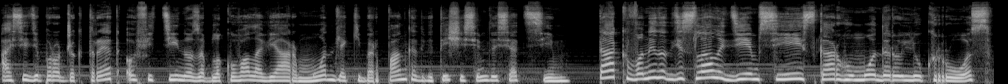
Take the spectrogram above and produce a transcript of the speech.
А CD Projekt Red офіційно заблокувала VR-мод для Кіберпанка 2077. Так, вони надіслали DMCA скаргу модеру Люк Рос,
